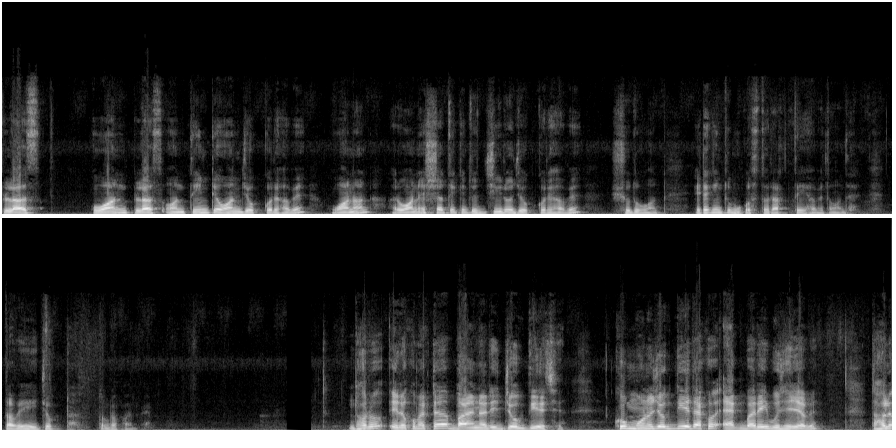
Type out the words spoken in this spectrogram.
plus one plus one তিনটে ওয়ান যোগ করে হবে ওয়ান ওয়ান আর ওয়ানের সাথে কিন্তু জিরো যোগ করে হবে শুধু ওয়ান এটা কিন্তু মুখস্থ রাখতেই হবে তোমাদের। তবে এই যোগটা তোমরা পারবে। ধরো এরকম একটা বাইনারি যোগ দিয়েছে। খুব মনোযোগ দিয়ে দেখো একবারেই বুঝে যাবে। তাহলে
